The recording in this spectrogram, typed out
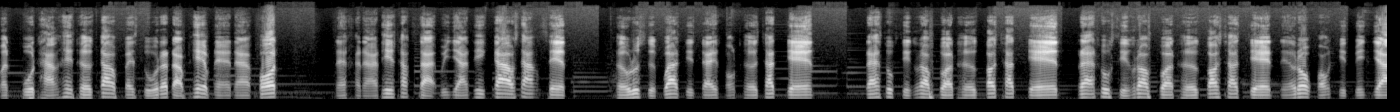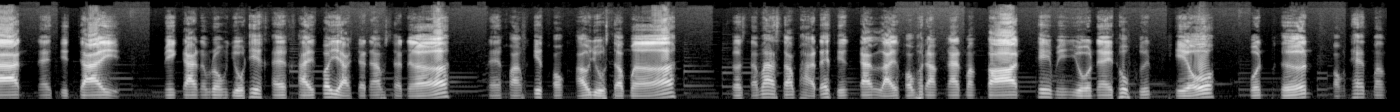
มันปูทางให้เธอก้าวไปสู่ระดับเทพในอนาคต ในขณะที่ทักษะวิญญาณที่ก้าวสร้างเสร็จ เธอรู้สึกว่าจิตใจของเธอชัดเจน และทุกสิ่งรอบตัวเธอก็ชัดเจน และทุกสิ่งรอบตัวเธอก็ชัดเจนในโลกของจิตวิญญาณในจิตใจ มีการดำรงอยู่ที่ใครๆก็อยากจะนำเสนอ ในความคิดของเขาอยู่เสมอ เธอสามารถสัมผัสได้ถึงการไหลของพลังงานมังกรที่มีอยู่ในทุกพื้นผิวบนพื้นของแท่นมัง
